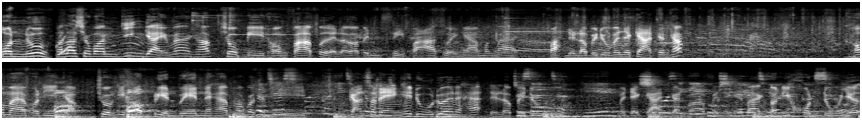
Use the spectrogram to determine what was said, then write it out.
คนนูพระราชวังยิ่งใหญ่มากครับ โชคดีท้องฟ้าเปิดแล้วก็เป็นสีฟ้าสวยงามมากๆไปเดี๋ยวเราไปดูบรรยากาศกันครับ เข้ามาพอดีกับช่วงที่เขาเปลี่ยนเวรนะครับเขาก็จะมีการแสดงให้ดูด้วยนะฮะเดี๋ยวเราไปดูบรรยากาศกันว่าเป็นยังไงบ้างตอนนี้คนดูเยอะ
